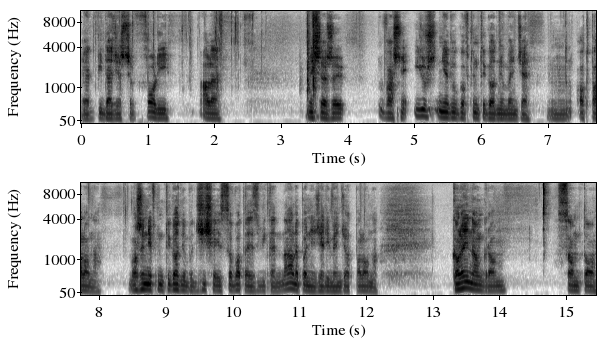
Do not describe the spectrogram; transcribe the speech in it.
jak widać jeszcze w folii, ale myślę, że właśnie już niedługo w tym tygodniu będzie mm, odpalona. Może nie w tym tygodniu, bo dzisiaj jest sobota, jest weekend, no ale po niedzieli będzie odpalona. Kolejną grą są to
